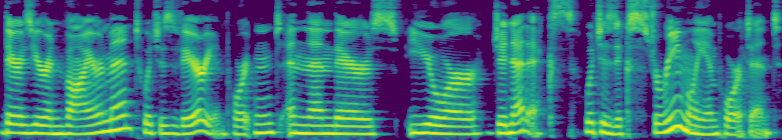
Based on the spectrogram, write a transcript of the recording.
there's your environment, which is very important, and then there's your genetics, which is extremely important.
